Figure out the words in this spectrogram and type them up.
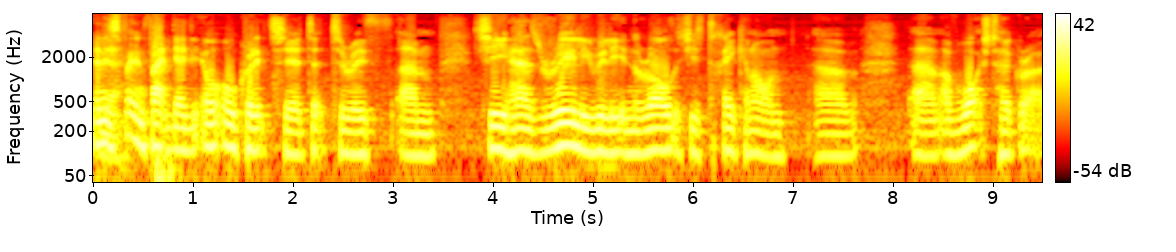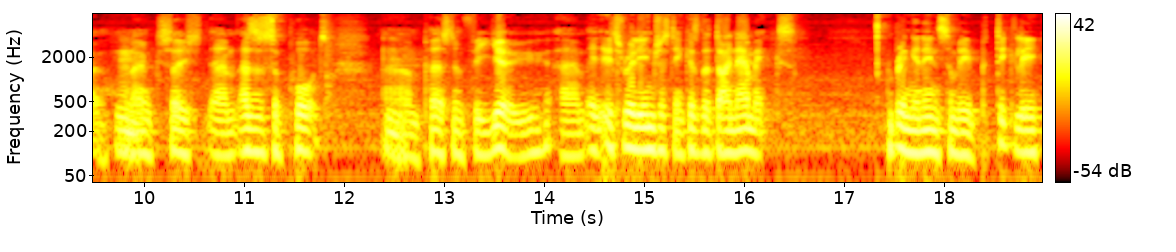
And it's in fact, all, all credit to, to, to Ruth. Um, she has really, really in the role that she's taken on. Um, um, I've watched her grow. You Mm. know, so um, as a support um, person for you, um, it, it's really interesting because the dynamics bringing in somebody particularly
